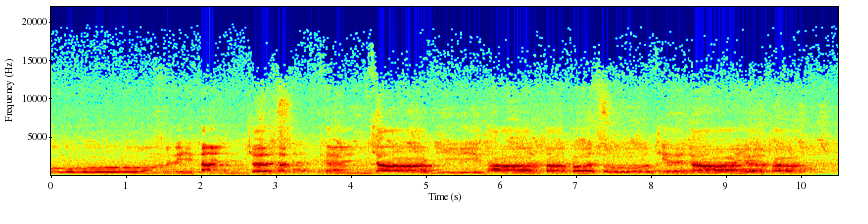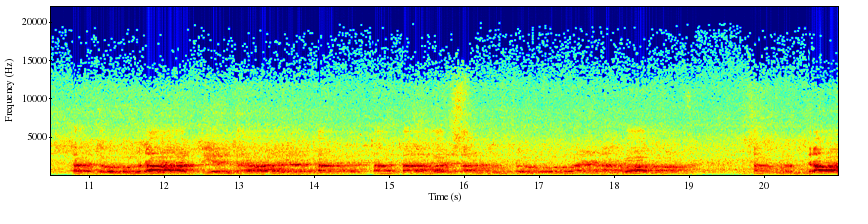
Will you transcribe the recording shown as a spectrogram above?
ॐ रेतं च सत्यं ततो रात्र्यजायत, ततः समुद्रो अर्णवः समुद्रादर्णवादधि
